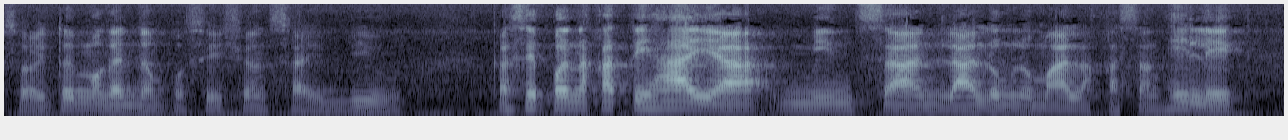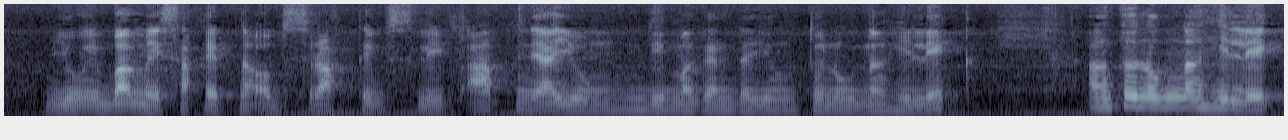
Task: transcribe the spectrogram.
So, ito yung magandang position, side view. Kasi pag nakatihaya, minsan lalong lumalakas ang hilik. Yung iba may sakit na obstructive sleep apnea, yung hindi maganda yung tunog ng hilik. Ang tunog ng hilik,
